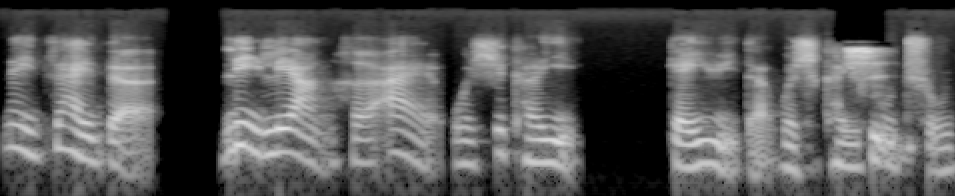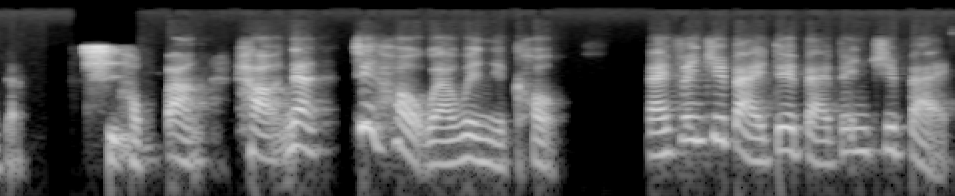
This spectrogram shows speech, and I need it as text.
内在的。力量和爱，我是可以给予的，我是可以付出的，是，好棒。好，那最后我要问你，Nicole，百分之百对百分之百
